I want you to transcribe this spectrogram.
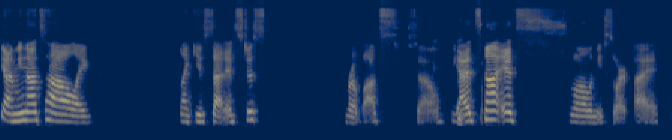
Yeah, I mean that's how like like you said, it's just robots. So yeah, it's not it's well let me sort by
